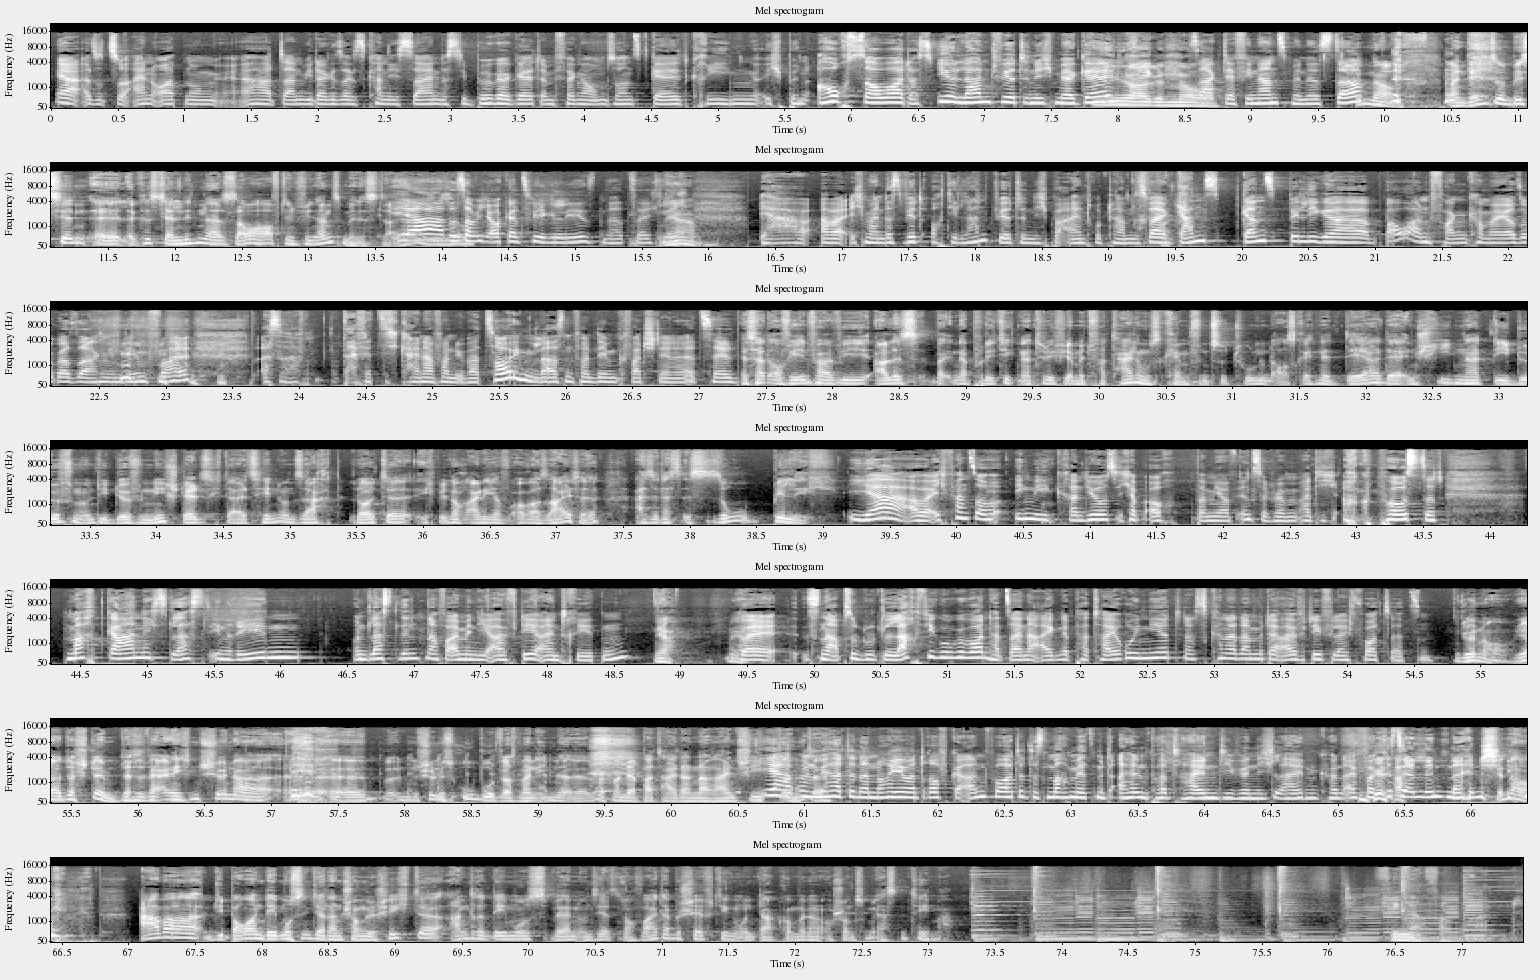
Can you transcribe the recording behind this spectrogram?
Ja, also zur Einordnung, er hat dann wieder gesagt, es kann nicht sein, dass die Bürgergeldempfänger umsonst Geld kriegen. Ich bin auch sauer, dass ihr Landwirte nicht mehr Geld ja, kriegt, genau. sagt der Finanzminister. Genau. Man denkt so ein bisschen, äh, Christian Lindner ist sauer auf den Finanzminister. Ja, ja also das so. habe ich auch ganz viel gelesen tatsächlich. Ja. Ja, aber ich meine, das wird auch die Landwirte nicht beeindruckt haben. Das war ja ganz, ganz billiger Bauernfang, kann man ja sogar sagen in dem Fall. Also da wird sich keiner von überzeugen lassen, von dem Quatsch, den er erzählt. Es hat auf jeden Fall wie alles in der Politik natürlich wieder mit Verteilungskämpfen zu tun. Und ausgerechnet der, der entschieden hat, die dürfen und die dürfen nicht, stellt sich da jetzt hin und sagt, Leute, ich bin doch eigentlich auf eurer Seite. Also das ist so billig. Ja, aber ich fand es auch irgendwie grandios. Ich habe auch bei mir auf Instagram, hatte ich auch gepostet, macht gar nichts, lasst ihn reden und lasst Lindner vor allem in die AfD eintreten. Ja. Ja. Weil es eine absolute Lachfigur geworden, hat seine eigene Partei ruiniert. Das kann er dann mit der AfD vielleicht fortsetzen. Genau, ja, das stimmt. Das wäre eigentlich ein schöner, äh, äh ein schönes U-Boot, was man ihm, äh, was man der Partei dann da reinschiebt. Ja, und, und mir äh, hatte dann noch jemand drauf geantwortet, das machen wir jetzt mit allen Parteien, die wir nicht leiden können. Einfach Christian ja, Lindner hinschicken. Genau. Aber die Bauerndemos sind ja dann schon Geschichte. Andere Demos werden uns jetzt noch weiter beschäftigen und da kommen wir dann auch schon zum ersten Thema. Finger verbrannt.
